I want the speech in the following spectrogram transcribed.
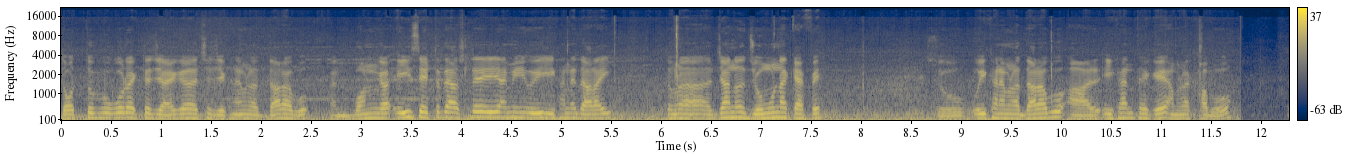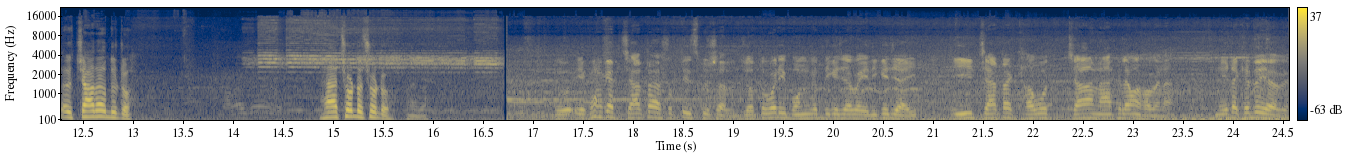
দত্তপুকুর একটা জায়গা আছে যেখানে আমরা দাঁড়াবো। আর বনগা, এই সাইডটাতে আসলে আমি ওই এখানে দাঁড়াই। তোমরা জানো যমুনা ক্যাফে তো ওইখানে আমরা দাঁড়াবো আর এইখান থেকে আমরা খাব। চা দাও দুটো। হ্যাঁ ছোট ছোট। তো এখানকার চাটা সত্যি স্পেশাল যতবারই বনগার দিকে যাবে এদিকে যাই এই চাটা খাব চা না খেলে আমার হবে না। এটা খেতেই হবে।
